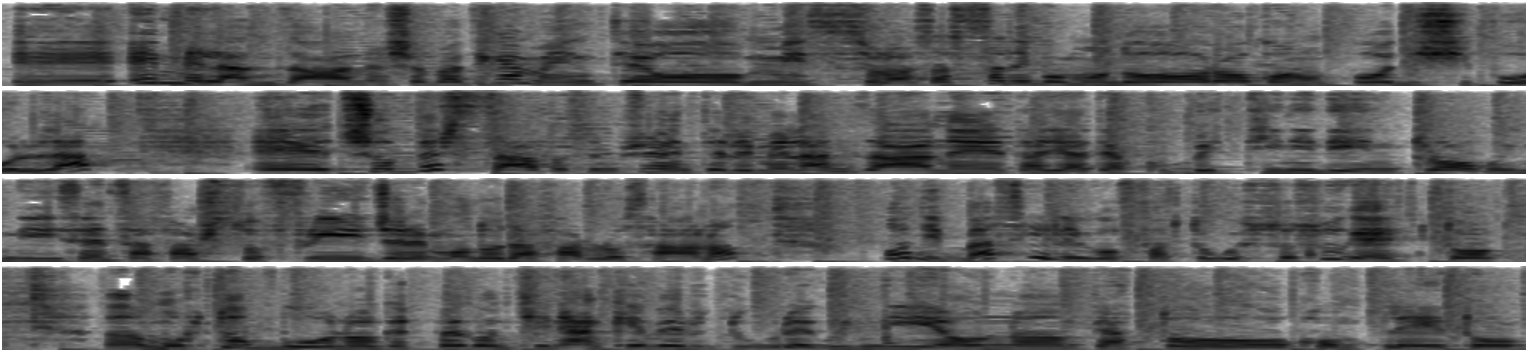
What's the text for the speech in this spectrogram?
e, e melanzane. Cioè praticamente ho messo la salsa di pomodoro con un po' di cipolla e ci ho versato semplicemente le melanzane tagliate a cubettini dentro quindi senza far soffriggere in modo da farlo sano. Un po' di basilico ho fatto questo sughetto eh, molto buono che poi contiene anche verdure quindi è un piatto completo.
